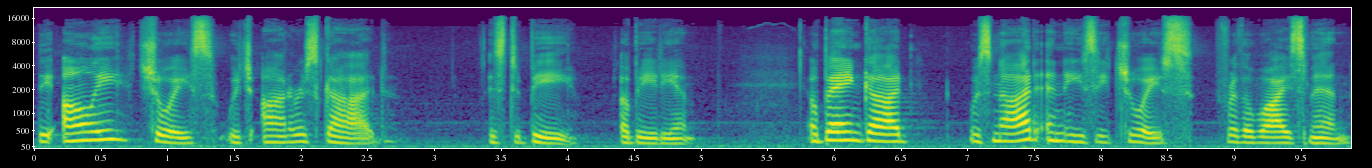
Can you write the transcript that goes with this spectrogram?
The only choice which honors God is to be obedient. Obeying God was not an easy choice for the wise men.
